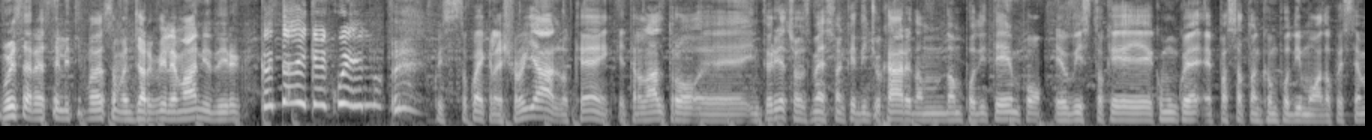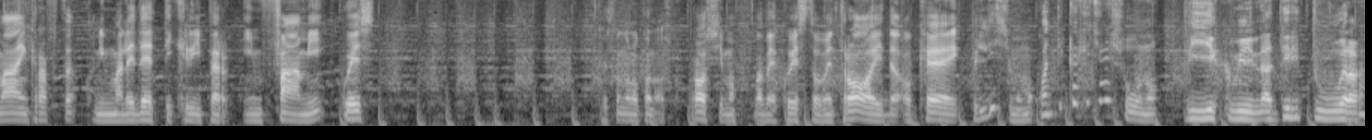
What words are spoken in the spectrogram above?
Voi sareste lì tipo adesso a mangiarvi le mani e dire, dai che è quello? Questo qua è Clash Royale, ok? E tra l'altro eh, in teoria ci ho smesso anche di giocare da un, da un, po' di tempo e ho visto che comunque è passato anche un po' di moda. Questo è Minecraft con i maledetti creeper infami. Questo... Questo non lo conosco. Prossimo. Vabbè, questo Metroid, ok. Bellissimo, ma quanti cacchi ce ne sono? Pikmin, addirittura.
